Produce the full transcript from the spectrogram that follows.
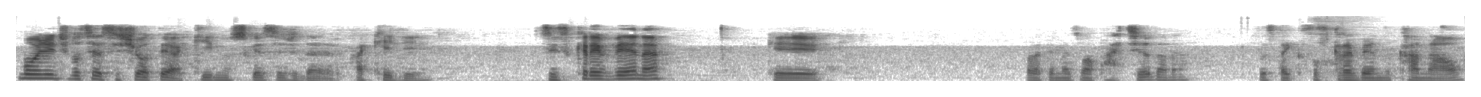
Bom, gente, você assistiu até aqui, não esqueça de dar aquele se inscrever, né? Porque para ter mais uma partida, né? Você tem que se inscrever no canal.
